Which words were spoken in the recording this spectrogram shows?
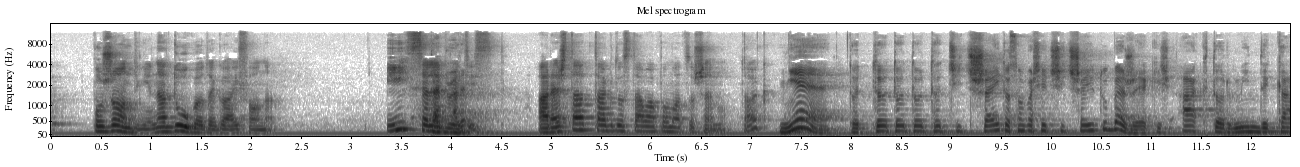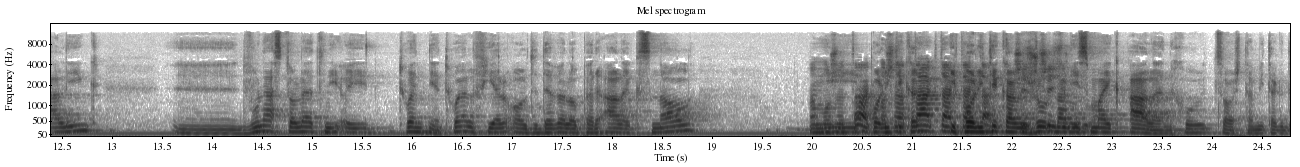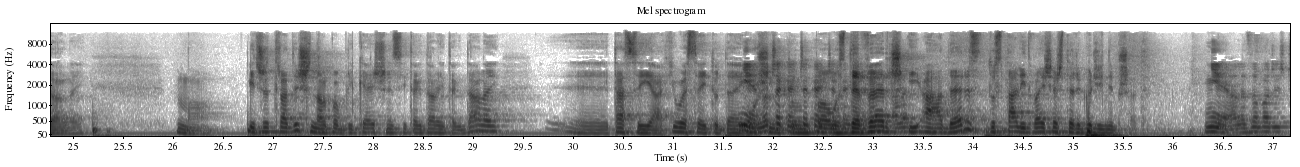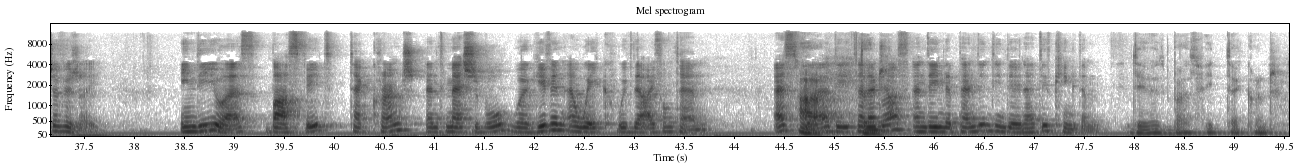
porządnie, na długo tego iPhone'a. I celebrities. A reszta tak dostała po macoszemu, tak? Nie, to, to, to, to, to ci trzej to są właśnie ci trzej youtuberzy. Jakiś aktor Mindy Kaling, yy, 12-letni, oj, 12-year-old developer Alex Knoll A może i tak, political, masz, tak, tak, i tak, tak. Źródła. Mike Allen, coś tam i tak dalej. No. I że traditional publications i tak dalej, i tak dalej, tacy jak USA Today, Nie, no Washington czekaj, czekaj, Post, czekaj, The Verge ale- i Others dostali 24 godziny przed. Nie, ale zobacz jeszcze wyżej. In the US, BuzzFeed, TechCrunch and Mashable were given a week with the iPhone X, as A, were the Telegraph and the Independent in the United Kingdom. BuzzFeed, TechCrunch.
